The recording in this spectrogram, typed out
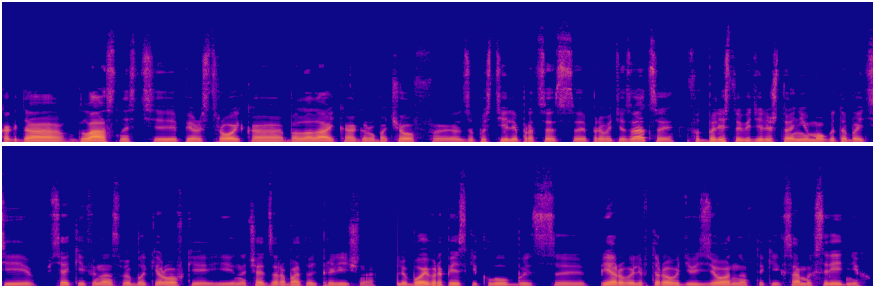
когда гласность, э, перестройка, балалайка, Горбачев э, запустили процесс э, приватизации, футболисты увидели, что они могут обойти всякие финансовые блокировки и начать зарабатывать прилично. Любой европейский клуб из первого или второго дивизиона в таких самых средних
